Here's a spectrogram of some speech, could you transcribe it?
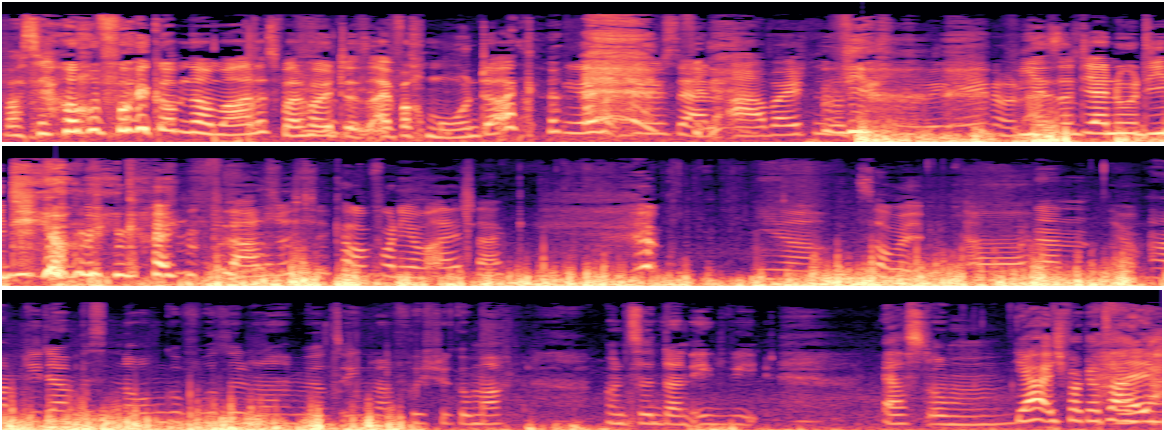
was ja auch vollkommen normal ist, weil heute ist einfach Montag. Ja, wir müssen ja alle arbeiten und Wir- zur Schule gehen. Und Wir sind ja nur die, die irgendwie keinen Plan richtig haben von ihrem Alltag. ja. Sorry. Äh, dann ja. haben die da ein bisschen rumgewuselt und dann haben wir uns irgendwann Frühstück gemacht und sind dann irgendwie erst um. ja, ich wollte gerade sagen, wir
